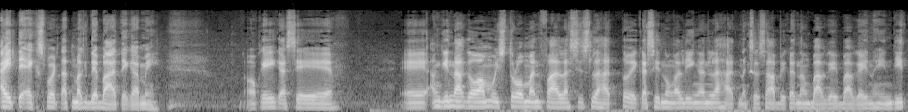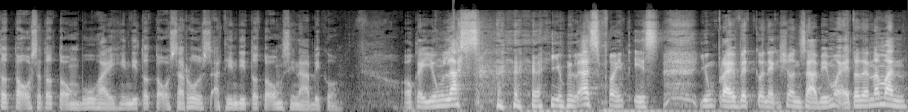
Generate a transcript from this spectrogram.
IT expert at magdebate kami. Okay? Kasi eh, ang ginagawa mo, strawman fallacies lahat to eh, kasi nungalingan lahat, nagsasabi ka ng bagay-bagay na hindi totoo sa totoong buhay, hindi totoo sa rules, at hindi totoong sinabi ko. Okay, yung last yung last point is yung private connection. Sabi mo, eto na naman.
